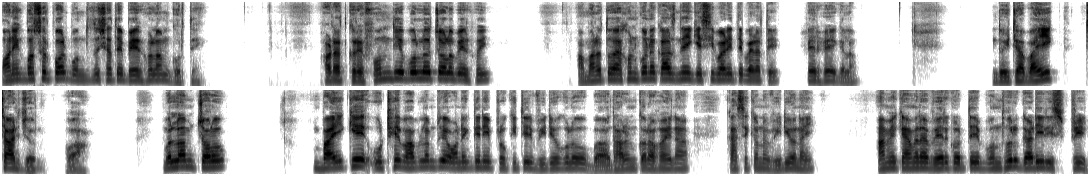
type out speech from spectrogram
অনেক বছর পর বন্ধুদের সাথে বের হলাম ঘুরতে। হঠাৎ করে ফোন দিয়ে বলল, চলো বের হই। আমারও তো এখন কোনো কাজ নেই, গেছি বাড়িতে বেড়াতে, বের হয়ে গেলাম। দুইটা বাইক, চারজন বাহ বললাম, চলো। বাইকে উঠে ভাবলাম যে অনেকদিন এই প্রকৃতির ভিডিওগুলো ধারণ করা হয় না, কাছে কোনো ভিডিও নাই। আমি ক্যামেরা বের করতে বন্ধুর গাড়ির স্পিড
